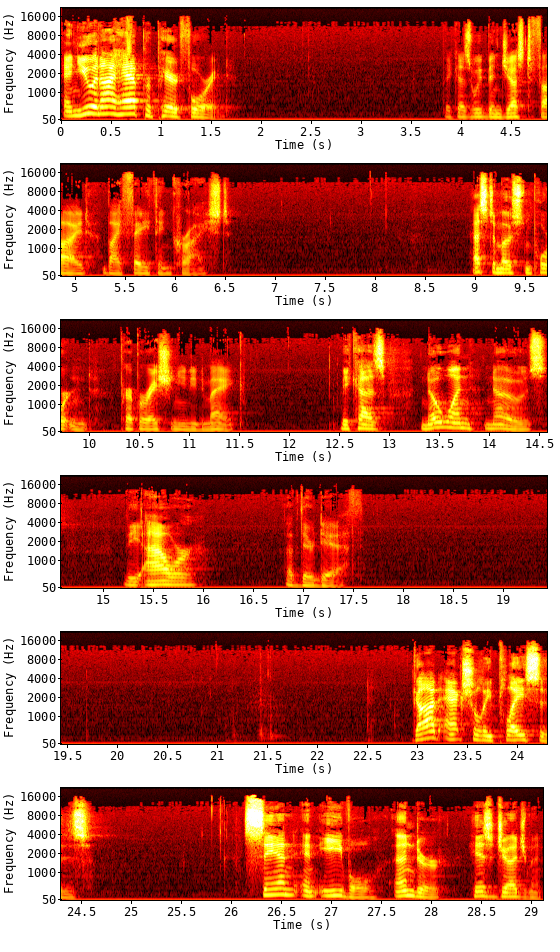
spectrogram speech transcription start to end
And you and I have prepared for it because we've been justified by faith in Christ. That's the most important preparation you need to make because no one knows the hour of their death. God actually places sin and evil under his judgment.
